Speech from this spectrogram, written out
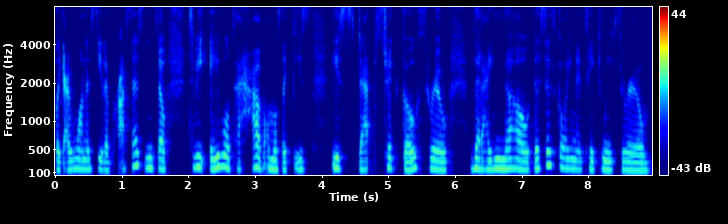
like i want to see the process and so to be able to have almost like these these steps to go through that i know this is going to take me through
